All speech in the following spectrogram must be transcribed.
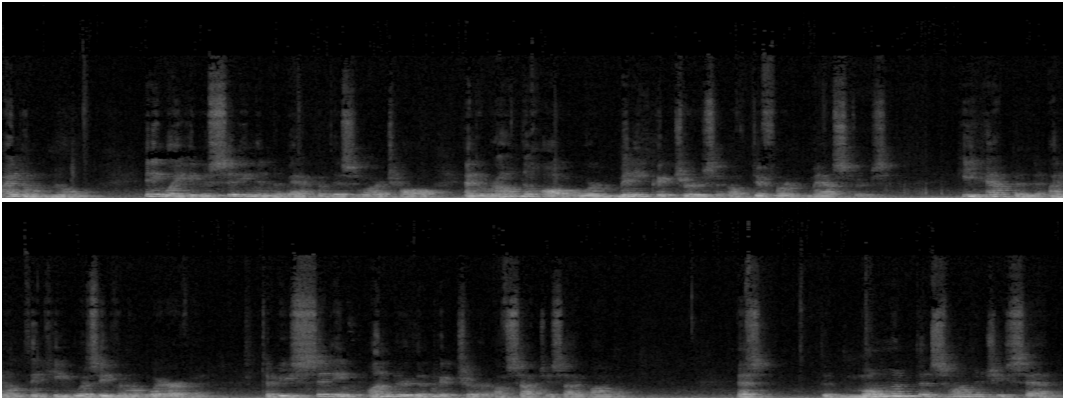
I don't know. Anyway, he was sitting in the back of this large hall, and around the hall were many pictures of different masters he happened, I don't think he was even aware of it, to be sitting under the picture of Satya Sai Baba. As the moment that Swamiji said,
